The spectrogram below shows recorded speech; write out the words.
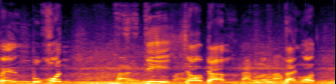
เป็นบุคคลใช่ที่ชอบการแต่งรถครับแต่งรถคั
